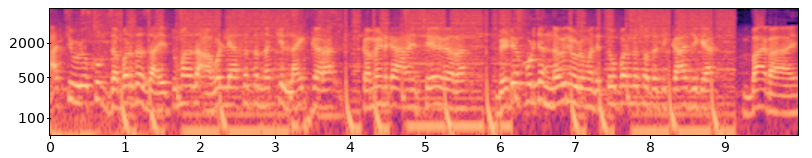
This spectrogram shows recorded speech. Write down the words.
आजची व्हिडिओ खूप जबरदस्त झाली. तुम्हाला जर आवडली असेल तर नक्की लाईक करा कमेंट करा आणि शेअर करा. भेटूया पुढच्या नवीन व्हिडिओमध्ये तोपर्यंत स्वतःची काळजी घ्या. बाय बाय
